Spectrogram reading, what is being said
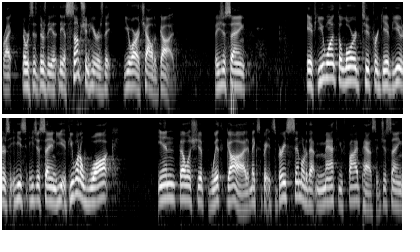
right? In other words, there's the, the assumption here is that you are a child of God. But he's just saying, if you want the Lord to forgive you, he's, he's just saying, if you want to walk in fellowship with God, it makes it's very similar to that Matthew 5 passage, just saying,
